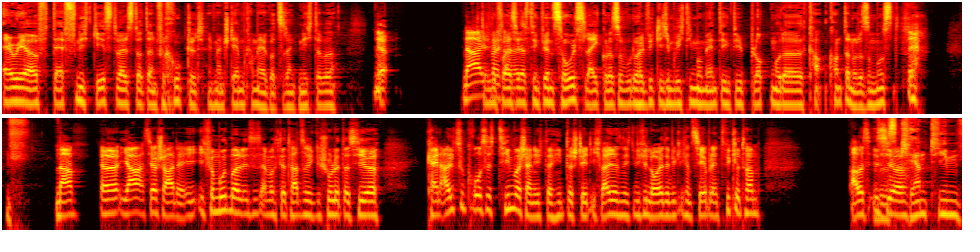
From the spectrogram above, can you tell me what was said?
Area of Death nicht gehst, weil es dort einfach ruckelt. Ich meine, sterben kann man ja Gott sei Dank nicht, aber. Ja. Na, Stell dir vor, es wäre irgendwie ein Souls-like oder so, wo du halt wirklich im richtigen Moment irgendwie blocken oder kontern oder so musst. Ja. Na, äh, ja, sehr schade. Ich, ich, vermute mal, es ist einfach der Tatsache geschuldet, dass hier kein allzu großes Team wahrscheinlich dahinter steht. Ich weiß jetzt nicht, wie viele Leute wirklich ein Sable entwickelt haben. Aber es ist also das ja. Kernteam,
